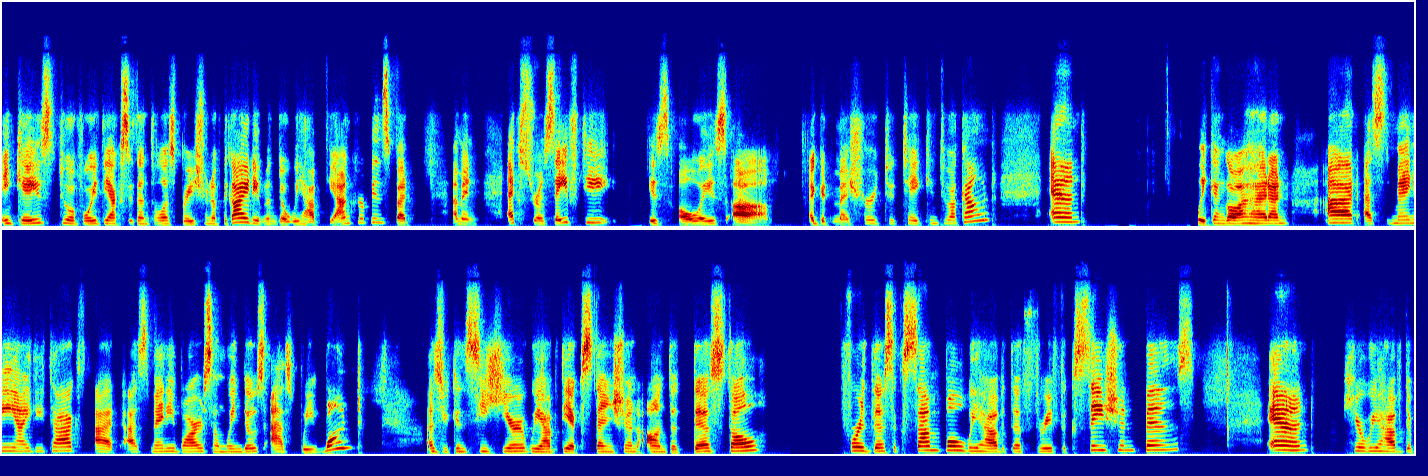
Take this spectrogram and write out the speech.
in case to avoid the accidental aspiration of the guide, even though we have the anchor pins, but I mean, extra safety is always uh, a good measure to take into account. And we can go ahead and add as many ID tags, add as many bars and windows as we want. As you can see here, we have the extension on the distal. For this example, we have the three fixation pins. And here we have the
